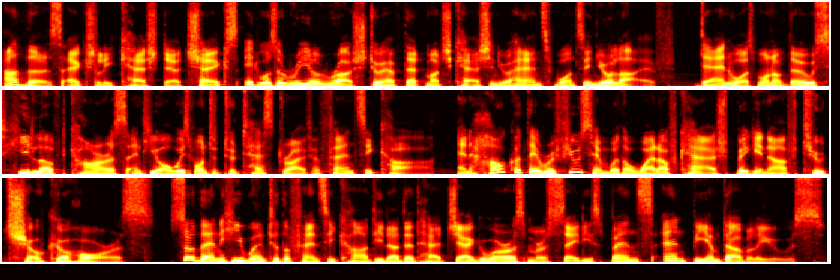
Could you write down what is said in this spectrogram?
Others actually cashed their checks, it was a real rush to have that much cash in your hands once in your life. Dan was one of those, he loved cars and he always wanted to test drive a fancy car. And how could they refuse him with a wad of cash big enough to choke a horse? So then he went to the fancy car dealer that had Jaguars, Mercedes-Benz and BMWs.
